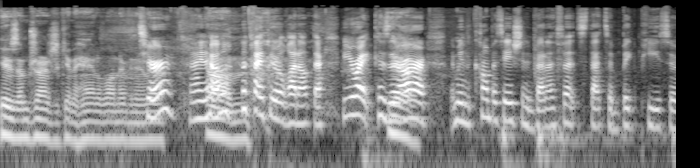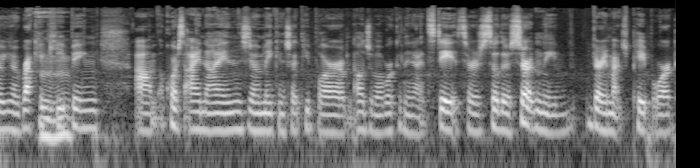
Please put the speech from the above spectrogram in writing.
Yes, I'm trying to just get a handle on everything. Sure, I know. Um, I threw a lot out there. But you're right because there Yeah. are. I mean, the compensation benefits. That's a big piece. So you know, record Mm-hmm. keeping. Um, of course, I nines. You know, making sure that people are eligible to work in the United States. There's so there's certainly very much paperwork.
